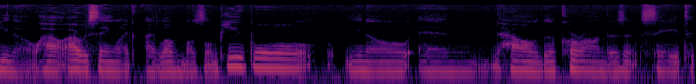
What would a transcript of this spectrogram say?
you know how I was saying like I love Muslim people, you know, and how the Quran doesn't say to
